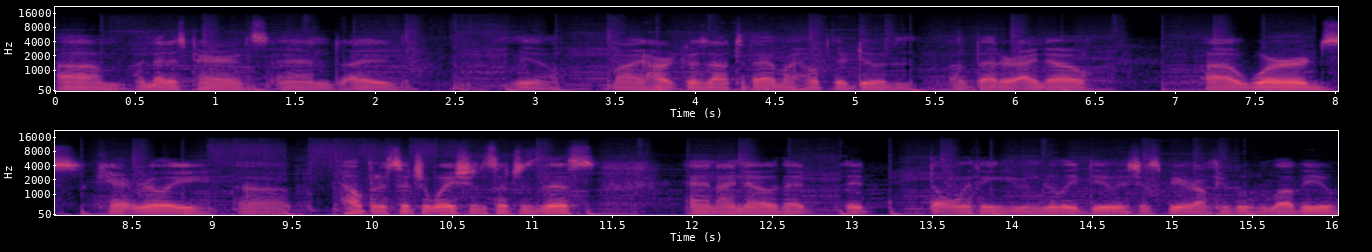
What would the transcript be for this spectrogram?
Um, I met his parents, and I, you know, my heart goes out to them. I hope they're doing uh, better. I know uh, words can't really uh, help in a situation such as this, and I know that it the only thing you can really do is just be around people who love you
